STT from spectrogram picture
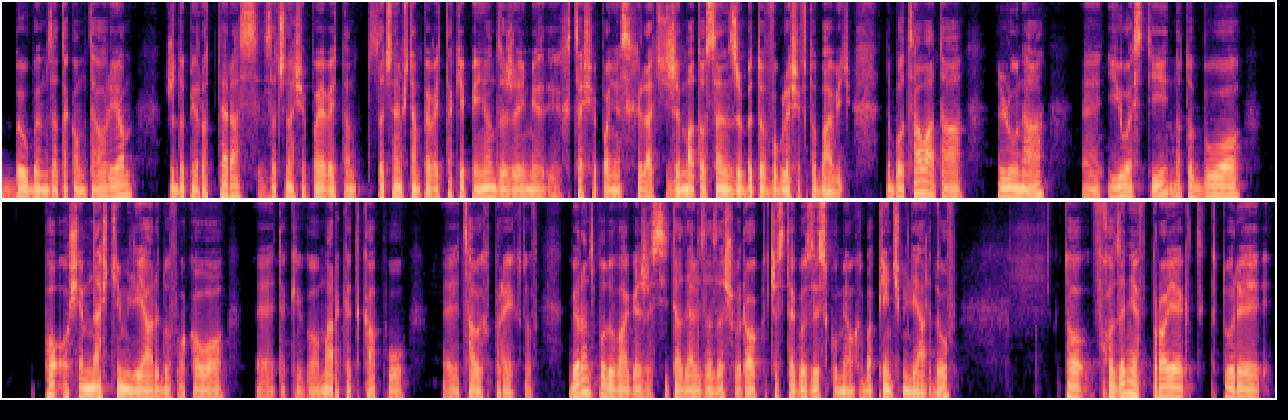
byłbym za taką teorią, że dopiero teraz zaczyna się pojawiać tam, zaczynają się tam pojawiać takie pieniądze, że im chce się po nie schylać i że ma to sens, żeby to w ogóle się w to bawić. No bo cała ta luna e, UST, no to było po 18 miliardów około e, takiego market capu e, całych projektów. Biorąc pod uwagę, że Citadel za zeszły rok czystego zysku miał chyba 5 miliardów, to wchodzenie w projekt, który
